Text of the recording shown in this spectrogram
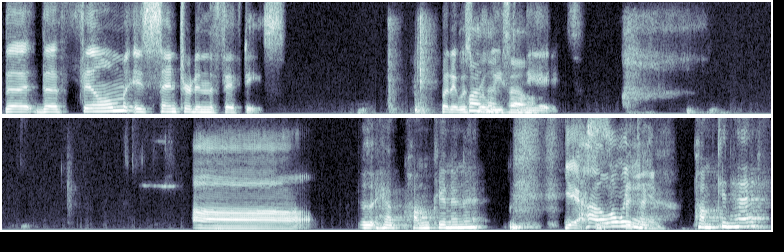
The the film is centered in the 50s, but it was Pleasantville. released in the 80s. Uh, Does it have pumpkin in it? Yes. Halloween. Pumpkinhead?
